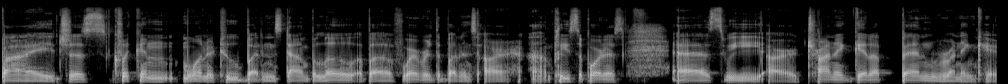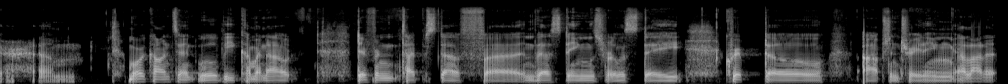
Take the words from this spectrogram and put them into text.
by just clicking one or two buttons down below, above, wherever the buttons are. Um, please support us as we are trying to get up and running here. Um, more content will be coming out different type of stuff uh, investings real estate crypto option trading a lot of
